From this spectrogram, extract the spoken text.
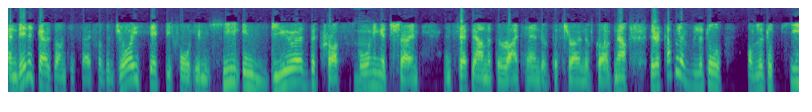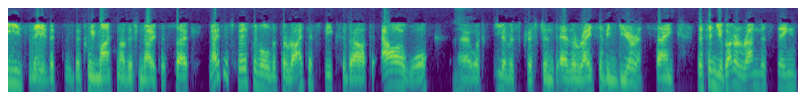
And then it goes on to say, For the joy set before him, he endured the cross, scorning its shame, and sat down at the right hand of the throne of God. Now, there are a couple of little of little keys there that that we might not have noticed. So, notice first of all that the writer speaks about our walk, uh, what we live as Christians, as a race of endurance, saying, "Listen, you've got to run this thing.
